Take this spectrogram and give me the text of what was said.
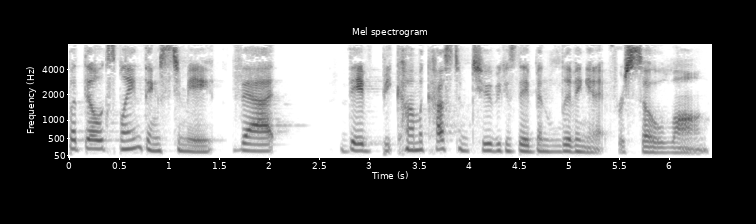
but they'll explain things to me that they've become accustomed to because they've been living in it for so long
